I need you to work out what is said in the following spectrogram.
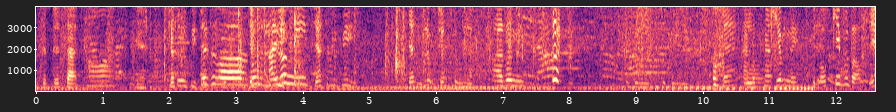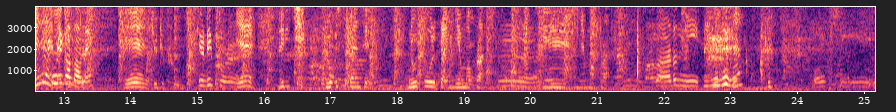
It's a big side. 아, Yeah. Just look. Just This look. one. Just look. I don't need. Just look. Just look. Just look. Yeah. I don't need. At. 귀엽네. 럭키보다 Yeah, 소리가 lucky 나네. Yeah, beautiful. 뷰티풀. Yeah, very cheap. No expensive. No tool price. Myanmar price. 음, Yeah, Myanmar price. Need. Huh? 몽키.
